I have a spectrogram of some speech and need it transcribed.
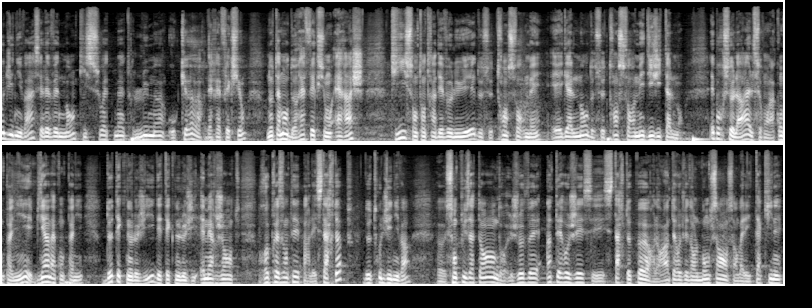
True Geneva, c'est l'événement qui souhaite mettre l'humain au cœur des réflexions, notamment de réflexions RH qui sont en train d'évoluer, de se transformer et également de se transformer digitalement. Et pour cela, elles seront accompagnées et bien accompagnées de technologies, des technologies émergentes représentées par les startups de True Geneva. Euh, sans plus attendre, je vais interroger ces start alors interroger dans le bon sens, on va les taquiner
